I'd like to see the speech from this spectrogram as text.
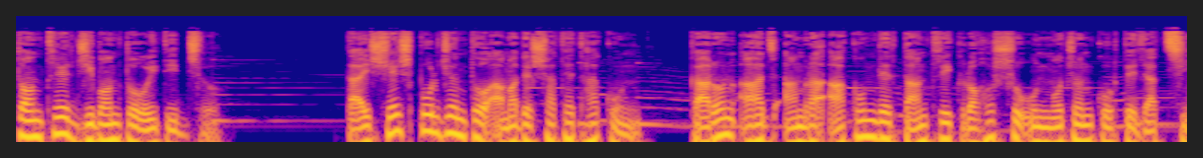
তন্ত্রের জীবন্ত ঐতিহ্য। তাই শেষ পর্যন্ত আমাদের সাথে থাকুন, কারণ আজ আমরা আকন্দের তান্ত্রিক রহস্য উন্মোচন করতে যাচ্ছি,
